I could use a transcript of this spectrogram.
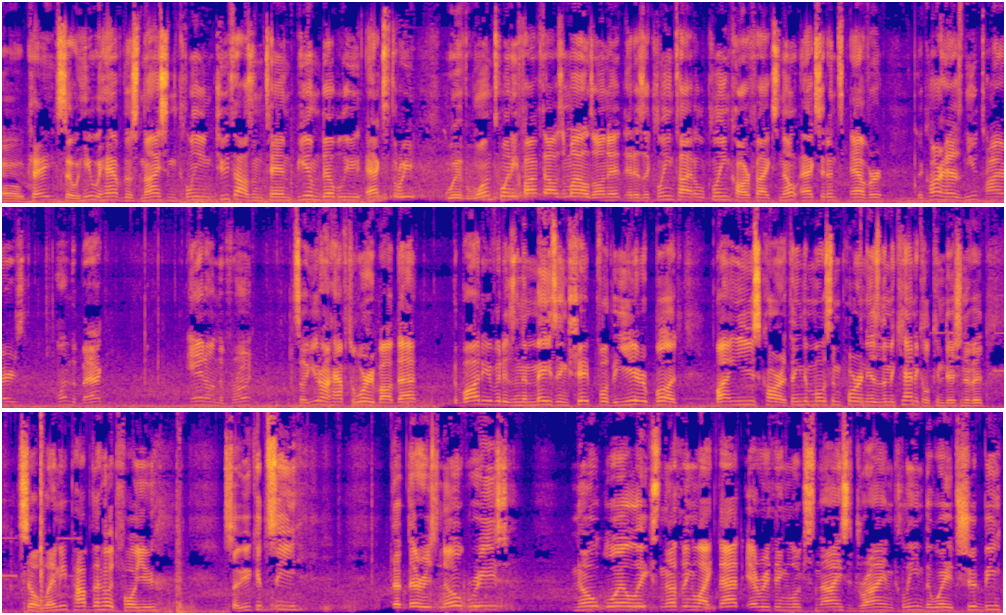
Okay, so here we have this nice and clean 2010 BMW X3 with 125,000 miles on it. It is a clean title, clean Carfax, no accidents ever. The car has new tires on the back and on the front, so you don't have to worry about that. The body of it is in amazing shape for the year, but buying a used car, I think the most important is the mechanical condition of it. So let me pop the hood for you so you can see that there is no grease, no oil leaks, nothing like that. Everything looks nice, dry and clean the way it should be.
